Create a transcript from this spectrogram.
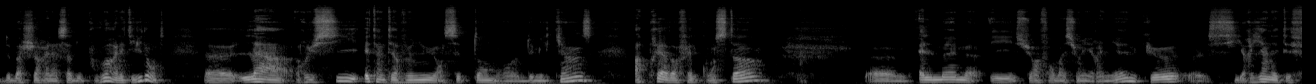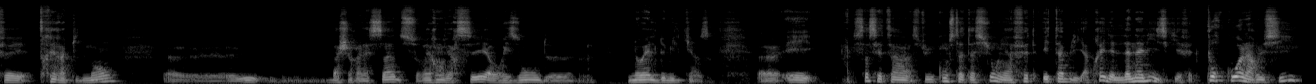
de Bachar el-Assad au pouvoir, elle est évidente. Euh, la Russie est intervenue en septembre 2015, après avoir fait le constat, euh, elle-même et sur information iranienne, que euh, si rien n'était fait très rapidement, Bachar el-Assad serait renversé à horizon de Noël 2015. et ça, c'est une constatation et un fait établi. Après, il y a l'analyse qui est faite. Pourquoi la Russie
